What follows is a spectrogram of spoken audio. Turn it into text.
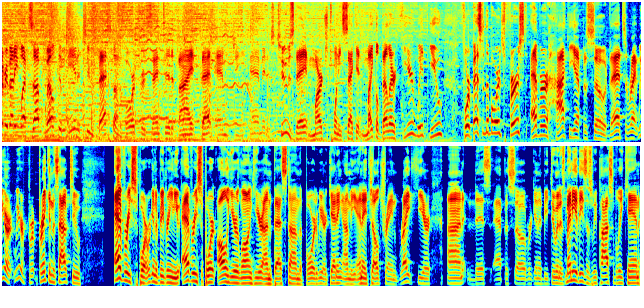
Everybody, what's up? Welcome in to Best on the Board presented by BetMGM. It is Tuesday, March 22nd. Michael Beller here with you for Best on the Board's first ever hockey episode. That's right. We are we are br- breaking this out to every sport. We're going to be bringing you every sport all year long here on Best on the Board. We are getting on the NHL train right here on this episode. We're going to be doing as many of these as we possibly can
